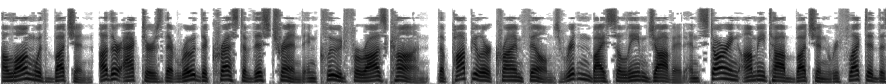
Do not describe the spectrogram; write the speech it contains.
Along with Bachchan, other actors that rode the crest of this trend include Feroz Khan. The popular crime films written by Salim Javed and starring Amitabh Bachchan reflected the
